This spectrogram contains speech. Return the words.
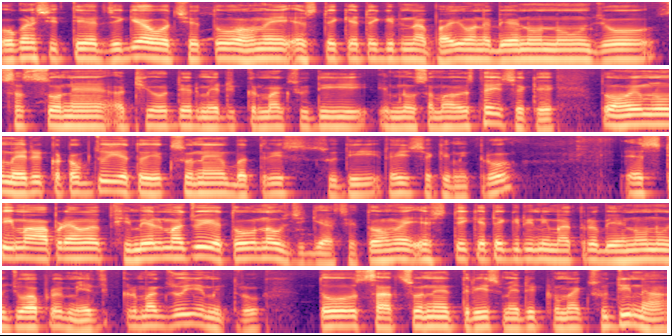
ઓગણસિત્તેર જગ્યાઓ છે. તો હવે એસટી કેટેગરીના ભાઈઓ અને બહેનોનું જો છસો ને અઠ્યોતેર મેરિટ ક્રમાંક સુધી એમનો સમાવેશ થઈ શકે, તો હવે એમનું મેરિટ કટઓફ જોઈએ તો એકસો બત્રીસ સુધી રહી શકે મિત્રો. એસટીમાં આપણે હવે ફિમેલમાં જોઈએ તો નવ જગ્યા છે. તો હવે એસટી કેટેગરીની માત્ર બહેનોનું જો આપણે મેરિટ ક્રમાંક જોઈએ મિત્રો, તો સાતસો ને ત્રીસ મેરિટ ક્રમાંક સુધીના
